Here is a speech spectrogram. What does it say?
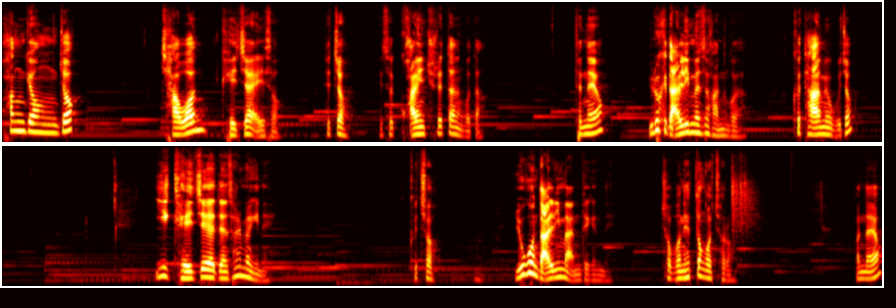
환경적 자원 계좌에서 됐죠? 그래서 과인출했다는 거다. 됐나요? 이렇게 날리면서 가는 거야. 그 다음에 뭐죠? 이 계좌에 대한 설명이네. 그쵸? 요건 날리면 안 되겠네. 저번에 했던 것처럼. 맞나요?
